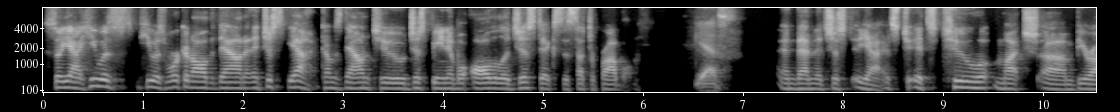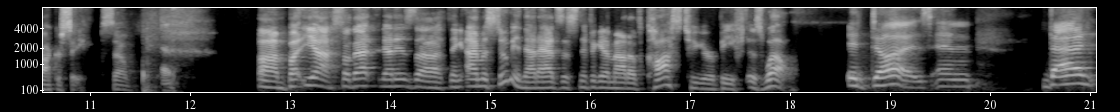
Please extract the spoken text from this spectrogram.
so yeah, he was he was working all the down, and it just yeah, it comes down to just being able all the logistics is such a problem. Yes and then it's just yeah it's too, it's too much um, bureaucracy so um, but yeah so that that is a thing i'm assuming that adds a significant amount of cost to your beef as well it does and that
